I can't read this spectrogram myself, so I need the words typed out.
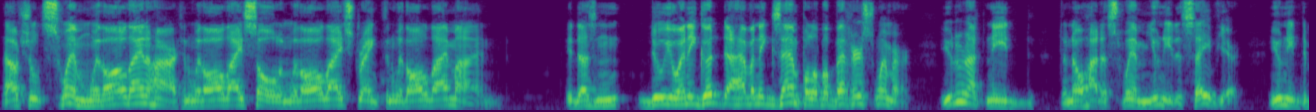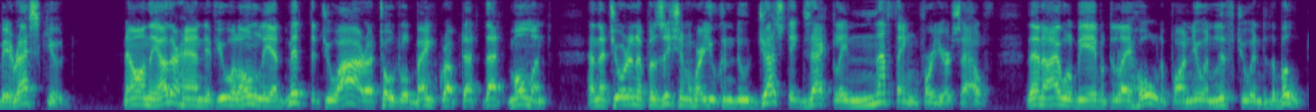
Thou shalt swim with all thine heart, and with all thy soul, and with all thy strength, and with all thy mind. It doesn't do you any good to have an example of a better swimmer. You do not need to know how to swim. You need a savior. You need to be rescued. Now, on the other hand, if you will only admit that you are a total bankrupt at that moment, and that you're in a position where you can do just exactly nothing for yourself, then I will be able to lay hold upon you and lift you into the boat.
